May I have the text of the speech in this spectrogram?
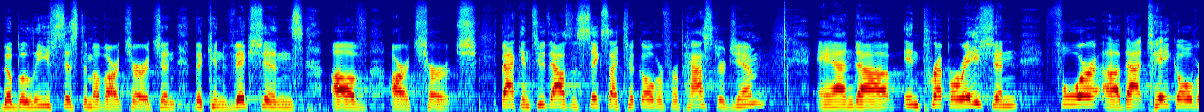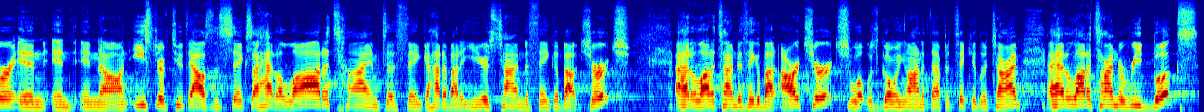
the belief system of our church and the convictions of our church. Back in 2006, I took over for Pastor Jim, and uh, in preparation for uh, that takeover in, in, in uh, on Easter of 2006, I had a lot of time to think. I had about a year's time to think about church. I had a lot of time to think about our church, what was going on at that particular time. I had a lot of time to read books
